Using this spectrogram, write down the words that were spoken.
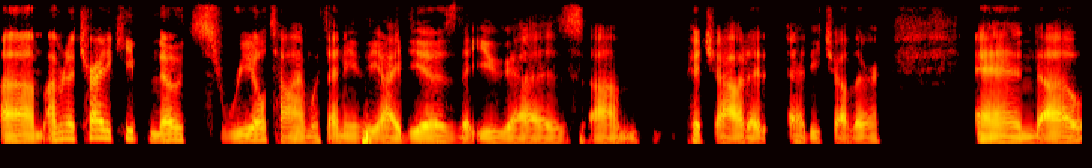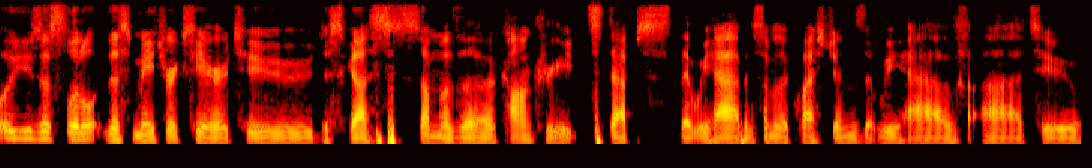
Um, I'm going to try to keep notes real time with any of the ideas that you guys um, pitch out at, at each other. And uh, we'll use this little this matrix here to discuss some of the concrete steps that we have and some of the questions that we have uh, to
